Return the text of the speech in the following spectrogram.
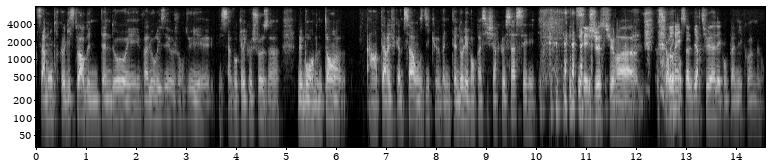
ça montre que l'histoire de Nintendo est valorisée aujourd'hui et, ça vaut quelque chose. mais bon, en même temps, à un tarif comme ça, on se dit que bah, Nintendo les vend pas si cher que ça, c'est ces jeux sur, euh, sur les consoles virtuelles et compagnie. Quoi, mais bon.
